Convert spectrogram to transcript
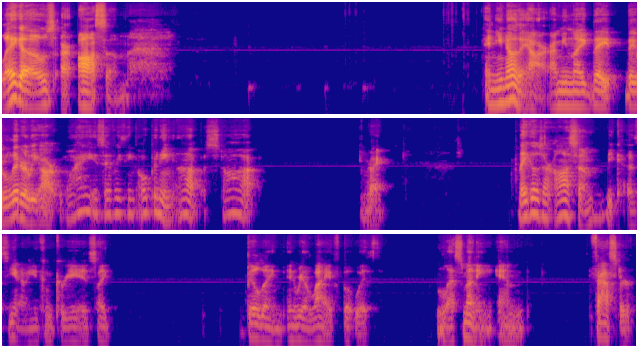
Legos are awesome. And you know they are. I mean, like they they literally are. Why is everything opening up? Stop. Right. Legos are awesome because you know you can create it's like building in real life, but with less money and faster.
